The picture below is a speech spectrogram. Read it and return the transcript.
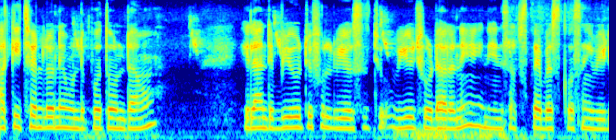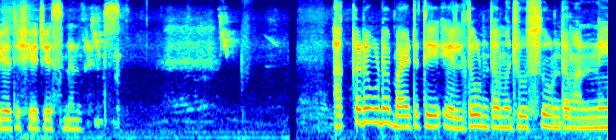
ఆ కిచెన్లోనే ఉండిపోతూ ఉంటాము. ఇలాంటి బ్యూటిఫుల్ వ్యూస్ వ్యూ చూడాలని నేను సబ్స్క్రైబర్స్ కోసం ఈ వీడియో అయితే షేర్ చేస్తున్నాను ఫ్రెండ్స్. అక్కడ కూడా బయటకి వెళ్తూ ఉంటాము చూస్తూ ఉంటాం అన్నీ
